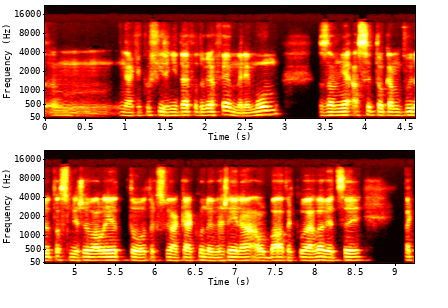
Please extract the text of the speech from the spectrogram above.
um, nějak jako šíření té fotografie minimum. Za mě asi to, kam tvůj dotaz směřoval, je to, tak jsou nějaká jako neveřejná alba, takovéhle věci, tak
